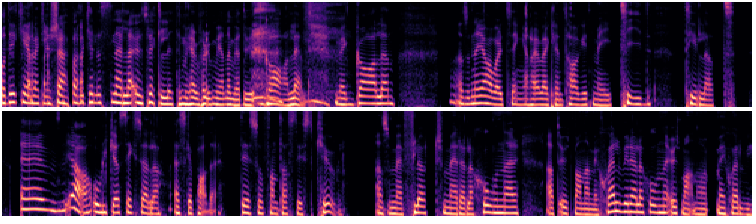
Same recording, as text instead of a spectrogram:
Och det kan jag verkligen köpa. Så kan du snälla utveckla lite mer vad du menar med att du är galen? med galen. Alltså när jag har varit singel har jag verkligen tagit mig tid till att, eh, ja, olika sexuella eskapader. Det är så fantastiskt kul. Alltså med flört, med relationer, att utmana mig själv i relationer, utmana mig själv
